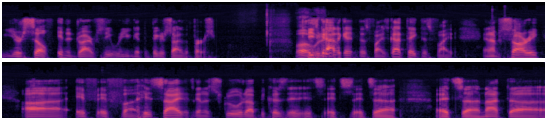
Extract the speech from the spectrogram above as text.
yourself in the driver's seat where you can get the bigger side of the purse. Well, he's got to get this fight. He's got to take this fight. And I'm sorry uh, if if uh, his side is going to screw it up because it's it's it's uh it's uh, not uh,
